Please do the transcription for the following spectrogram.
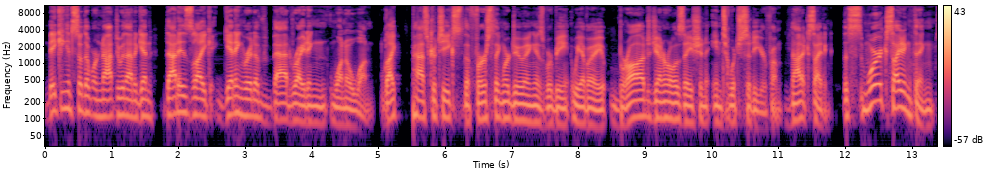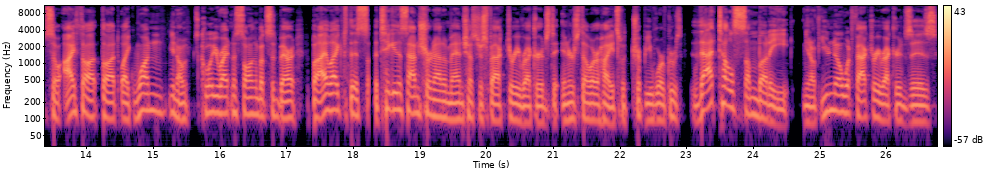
making it so that we're not doing that again. That is like getting rid of bad writing 101. Like past critiques, the first thing we're doing is we're being we have a broad generalization into which city you're from. Not exciting. The more exciting thing, so I thought thought like one, you know, it's cool you're writing a song about Syd Barrett, but I liked this the taking the sound churn out of Manchester's factory records to interstellar heights with trippy warp grooves. That tells somebody, you know, if you know what factory records is,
